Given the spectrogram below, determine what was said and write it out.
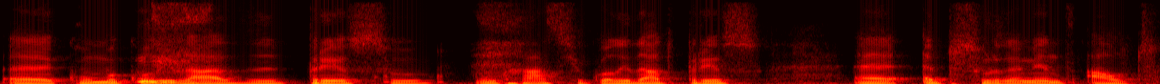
uh, com uma qualidade-preço, um rácio qualidade-preço uh, absurdamente alto.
